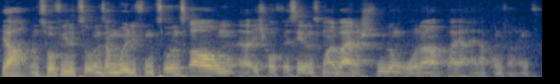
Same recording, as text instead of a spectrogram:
Ja, und so viel zu unserem Multifunktionsraum. Äh, ich hoffe, wir sehen uns mal bei einer Schulung oder bei einer Konferenz.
